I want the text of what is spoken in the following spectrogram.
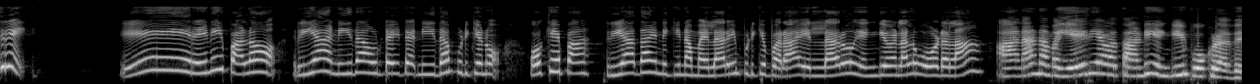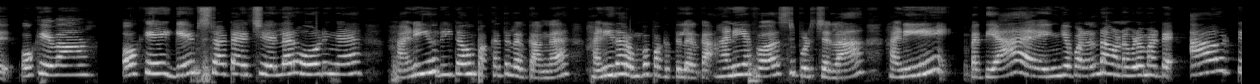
த்ரீ ஏய் ரெனி பழம் ரியா நீ தான் அவுட் ஆயிட்ட நீ தான் பிடிக்கணும் ஓகேப்பா ரியா தான் இன்னைக்கு நம்ம எல்லாரையும் பிடிக்க போறா எல்லாரும் எங்க வேணாலும் ஓடலாம் ஆனா நம்ம ஏரியாவை தாண்டி எங்கேயும் போக கூடாது ஓகேவா ஓகே கேம் ஸ்டார்ட் ஆயிடுச்சு எல்லாரும் ஓடுங்க ஹனியும் பக்கத்துல இருக்காங்க. ஹனி தான் ரொம்ப பக்கத்துல இருக்கா. ஹனிய ஃபர்ஸ்ட் பிடிச்சிடலாம். ஹனி பத்தியா? இங்க பழம் நான் உன்னை விட மாட்டேன். அவுட்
